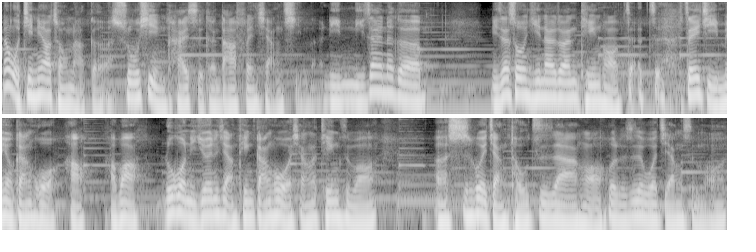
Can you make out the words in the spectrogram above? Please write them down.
那我今天要从哪个书信开始跟大家分享起呢？你你在那个你在收音机那端听哈，这这这一集没有干货，好好不好？如果你觉得你想听干货，想要听什么？呃，是会讲投资啊，哈，或者是我讲什么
